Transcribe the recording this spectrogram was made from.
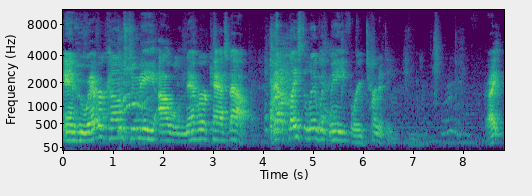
And whoever comes to me, I will never cast out. You got a place to live with me for eternity. Right?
